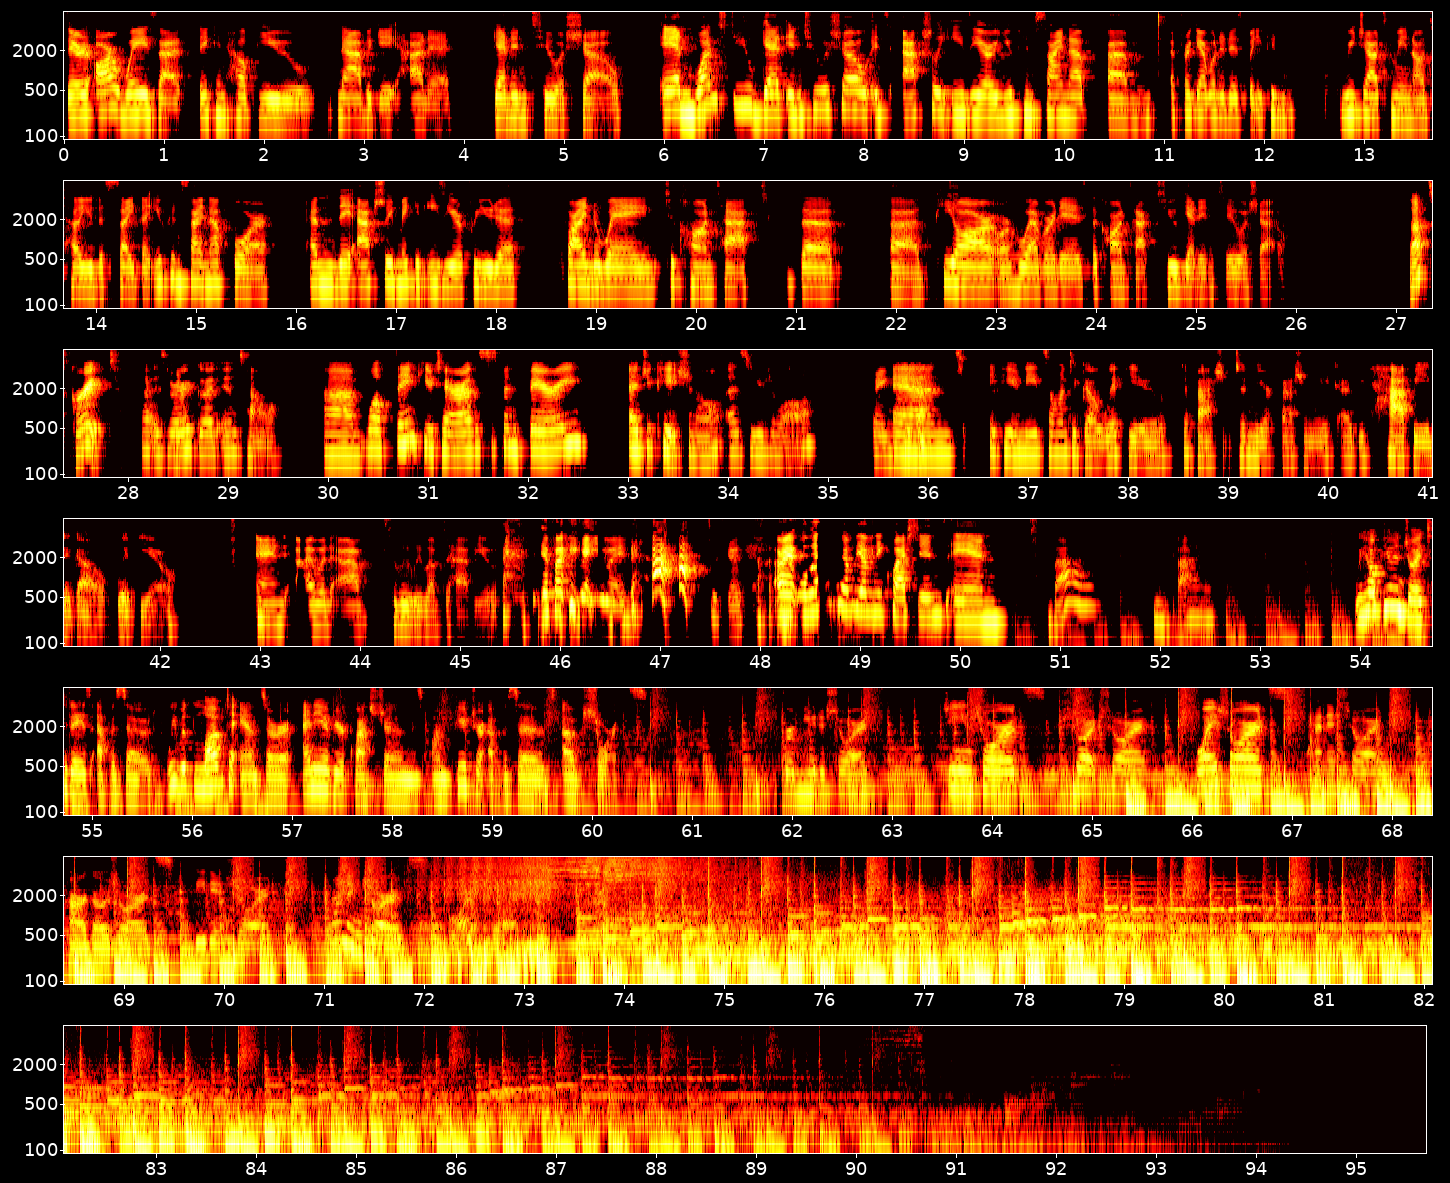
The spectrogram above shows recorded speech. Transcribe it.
there are ways that they can help you navigate how to get into a show. And once you get into a show it's actually easier. You can sign up um, i forget what it is but you can reach out to me and i'll tell you the site that you can sign up for and they actually make it easier for you to find a way to contact the uh, PR or whoever it is, the contact to get into a show. That's great. That is very good intel. Um, well, thank you, Tara. This has been very educational as usual. Thank you. And if you need someone to go with you to fashion to New York Fashion Week, I'd be happy to go with you. And I would absolutely love to have you if I could get you in. Just kidding. All right. Well, let us know if you have any questions and bye. Bye. We hope you enjoyed today's episode. We would love to answer any of your questions on future episodes of Shorts. Bermuda shorts, jean shorts, short shorts, boy shorts, tennis shorts, cargo shorts, pleated shorts, running shorts, shorts.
